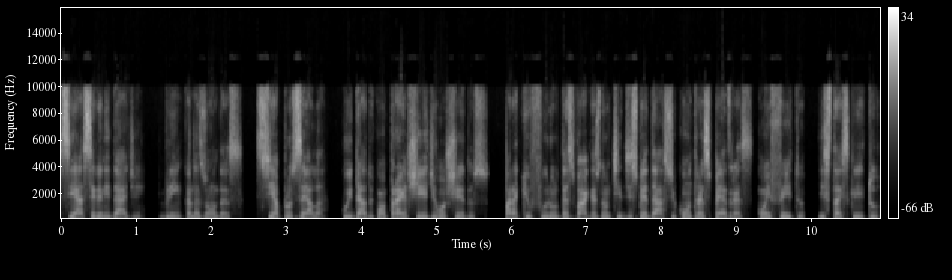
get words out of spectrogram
Se há serenidade, brinca nas ondas. Se há prosela, cuidado com a praia cheia de rochedos, para que o furor das vagas não te despedace contra as pedras. Com efeito, está escrito,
